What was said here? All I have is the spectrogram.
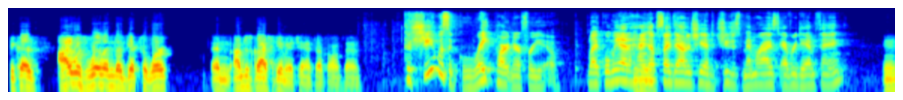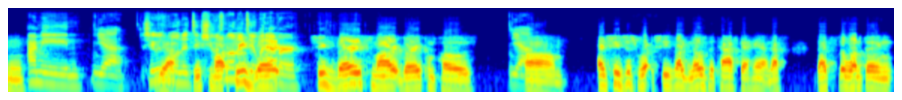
Because I was willing to get to work, and I'm just glad she gave me a chance. That's all I'm saying. Because she was a great partner for you. Like when we had to hang mm-hmm. upside down, and she had she just memorized every damn thing. Mm-hmm. I mean, yeah, she was yeah, willing to do. She smart. was willing she's to do very, whatever. She's very smart, very composed. Yeah. Um, and she's just she's like knows the task at hand. That's that's the one thing.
